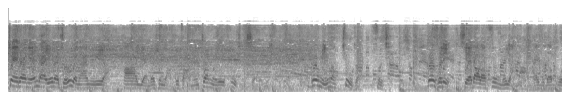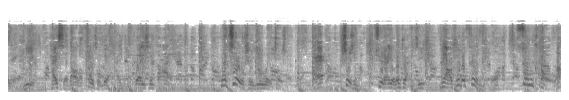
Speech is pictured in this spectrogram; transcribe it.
这段年代有点久远的 MV 啊，他演的是鸟叔早年专门为父亲写的一首歌，歌名呢就叫《父亲》。歌词里写到了父母养大孩子的不容易，还写到了父亲对孩子的关心和爱护。那就是因为这首歌，哎，事情啊居然有了转机，鸟叔的父母松口了。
